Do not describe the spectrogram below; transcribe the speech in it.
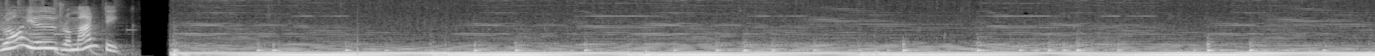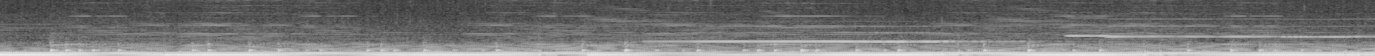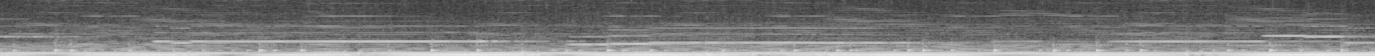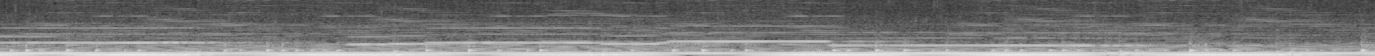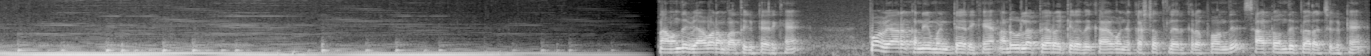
Royal Romantic நான் வந்து வியாபாரம் பார்த்துக்கிட்டே இருக்கேன். இப்போ வேறு கன்னியூ பண்ணிட்டே இருக்கேன். நடுவில் பேர் வைக்கிறதுக்காக கொஞ்சம் கஷ்டத்தில் இருக்கிறப்போ வந்து ஷார்ட்டை வந்து பேர் வச்சுக்கிட்டேன்.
